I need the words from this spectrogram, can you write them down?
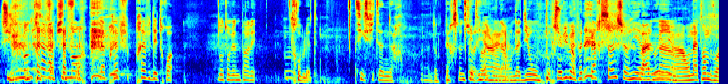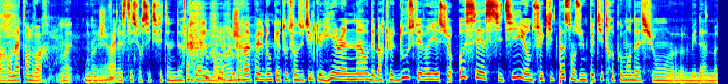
Si je vous demande très rapidement la préf, préf des trois dont on vient de parler. True Blood. Six Feet Under. Voilà, donc personne sur toi, Here and. Now. On a dit on poursuit, mais en fait personne sur Here Bah and oui, Now. Euh, on attend de voir, on attend de voir. Ouais, je vais ouais. rester sur Six Feet Under également. hein. Je rappelle donc à toutes fins utiles que Here and Now débarque le 12 février sur OCS City et on ne se quitte pas sans une petite recommandation, euh, mesdames.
